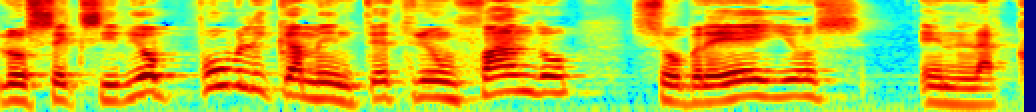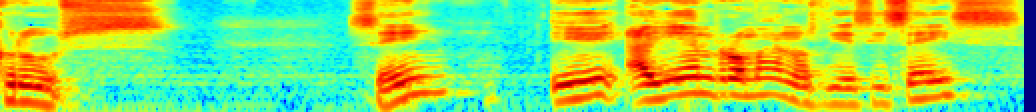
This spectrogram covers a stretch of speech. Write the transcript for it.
los exhibió públicamente, triunfando sobre ellos en la cruz. ¿Sí? Y ahí en Romanos 16,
